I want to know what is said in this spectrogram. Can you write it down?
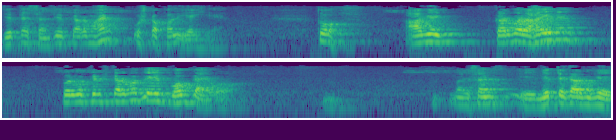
जितने संचित कर्म है उसका फल यही है। तो आगे कर्म रहा ही नहीं पूर्वकृत कर्म भी भोग गए वो। नित्य कर्म के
